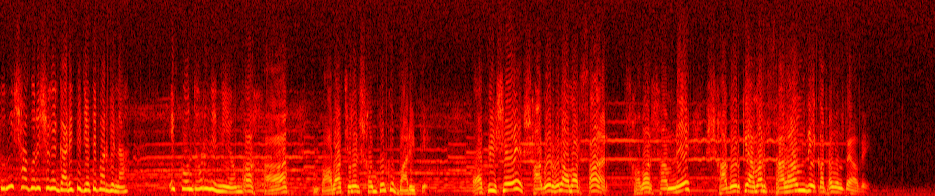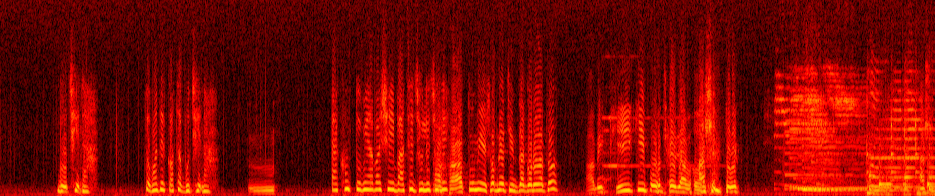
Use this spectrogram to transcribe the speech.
তুমি সাগরের সঙ্গে গাড়িতে যেতে পারবে না। এ কোন ধরনের নিয়ম? আহা বাবা ছেলের সম্পর্ক বাড়িতে। অফিসে সাগর হলো আমার স্যার। সবার সামনে সাগরকে আমার সালাম দিয়ে কথা বলতে হবে। বুঝি না। তোমাদের কথা বুঝি না। এখন তুমি আবার সেই বাসে ঝুলে ঝুলে আহা, তুমি এসব নিয়ে চিন্তা করো না তো। আমি ঠিকই পৌঁছে যাব। আসেন। তুমি আসেন।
